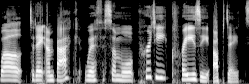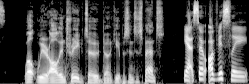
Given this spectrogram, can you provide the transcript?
Well, today I'm back with some more pretty crazy updates. Well, we're all intrigued, so don't keep us in suspense. Yeah, so obviously,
